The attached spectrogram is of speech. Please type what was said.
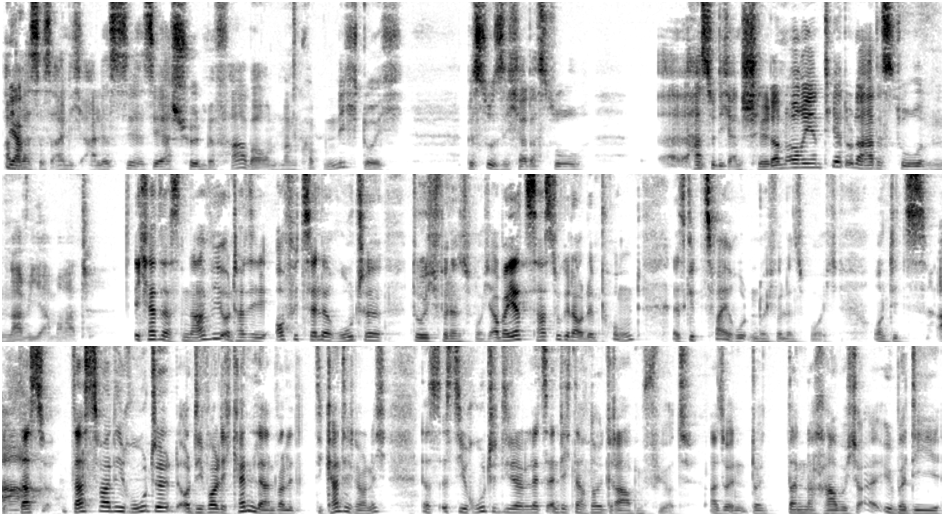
Aber ja. das ist eigentlich alles sehr, sehr schön befahrbar und man kommt nicht durch. Bist du sicher, dass du. Äh, hast du dich an Schildern orientiert oder hattest du ein Navi am Rad? Ich hatte das Navi und hatte die offizielle Route durch Wilhelmsburg. Aber jetzt hast du genau den Punkt. Es gibt zwei Routen durch Wilhelmsburg. Und die, ah, das, das war die Route, und die wollte ich kennenlernen, weil die kannte ich noch nicht. Das ist die Route, die dann letztendlich nach Neugraben führt. Also in, dann nach Harburg über die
